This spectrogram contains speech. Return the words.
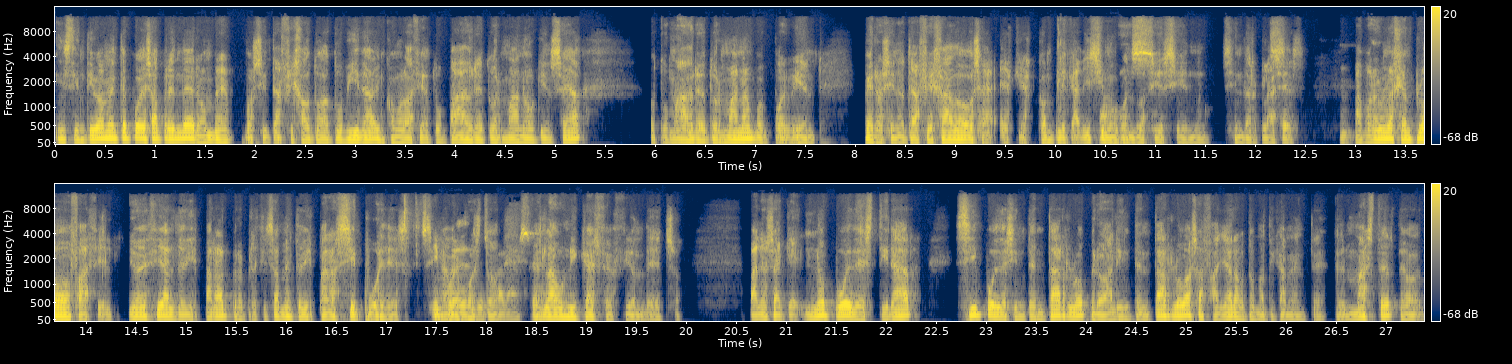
instintivamente puedes aprender, hombre, pues si te has fijado toda tu vida en cómo lo hacía tu padre, tu hermano o quien sea, o tu madre o tu hermana, pues, pues bien. Pero si no te has fijado, o sea, es que es complicadísimo conducir sin, sin dar clases. Mm. Para poner un ejemplo fácil, yo decía el de disparar, pero precisamente disparar si puedes, sin haber puesto. Es la única excepción, de hecho. ¿Vale? O sea que no puedes tirar, sí puedes intentarlo, pero al intentarlo vas a fallar automáticamente. El máster te, va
